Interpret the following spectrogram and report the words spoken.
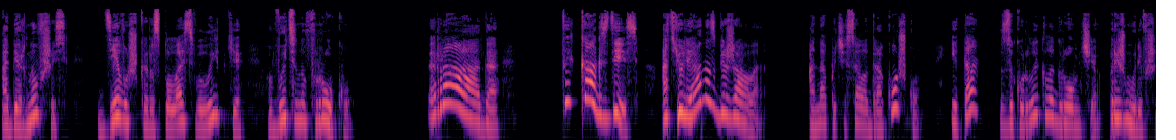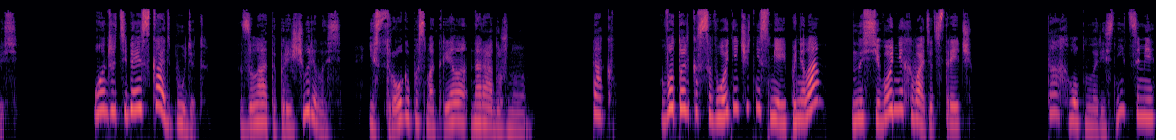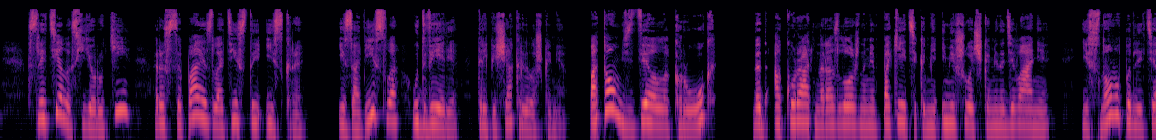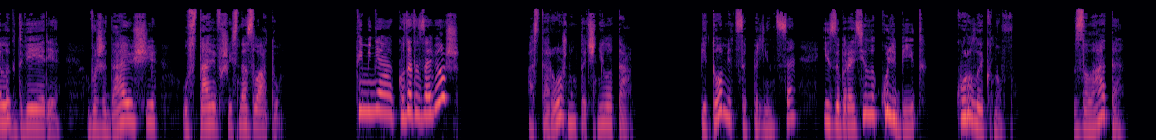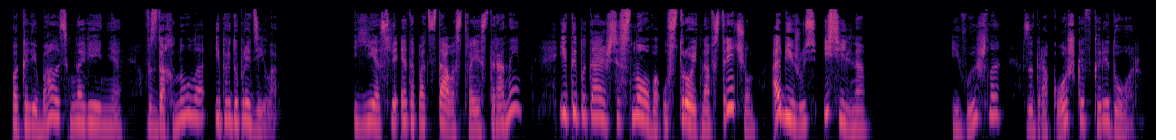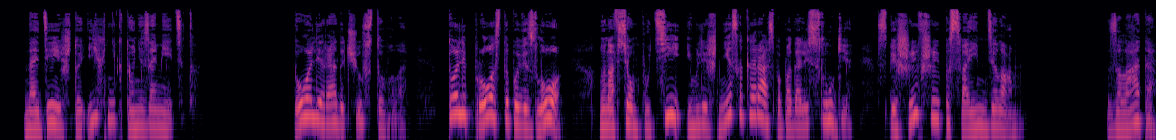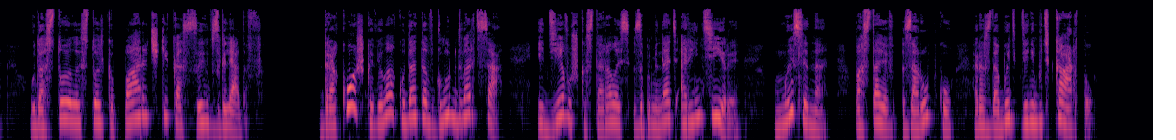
Обернувшись, Девушка расплылась в улыбке, вытянув руку. «Рада! Ты как здесь? От Юлиана сбежала?» Она почесала дракошку, и та закурлыкала громче, прижмурившись. «Он же тебя искать будет!» Злата прищурилась и строго посмотрела на радужную. «Так, вот только сводничать не смей, поняла? На сегодня хватит встреч!» Та хлопнула ресницами, слетела с ее руки, рассыпая золотистые искры, и зависла у двери, трепеща крылышками. Потом сделала круг над аккуратно разложенными пакетиками и мешочками на диване и снова подлетела к двери, выжидающе уставившись на Злату. «Ты меня куда-то зовешь?» — осторожно уточнила та. Питомица принца изобразила кульбит, курлыкнув. Злата поколебалась мгновение, вздохнула и предупредила. «Если это подстава с твоей стороны, и ты пытаешься снова устроить навстречу, обижусь и сильно». И вышла за дракошкой в коридор, надеясь, что их никто не заметит. То ли Рада чувствовала, то ли просто повезло, но на всем пути им лишь несколько раз попадались слуги, спешившие по своим делам. Злата удостоилась только парочки косых взглядов. Дракошка вела куда-то вглубь дворца, и девушка старалась запоминать ориентиры, мысленно поставив зарубку раздобыть где-нибудь карту.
